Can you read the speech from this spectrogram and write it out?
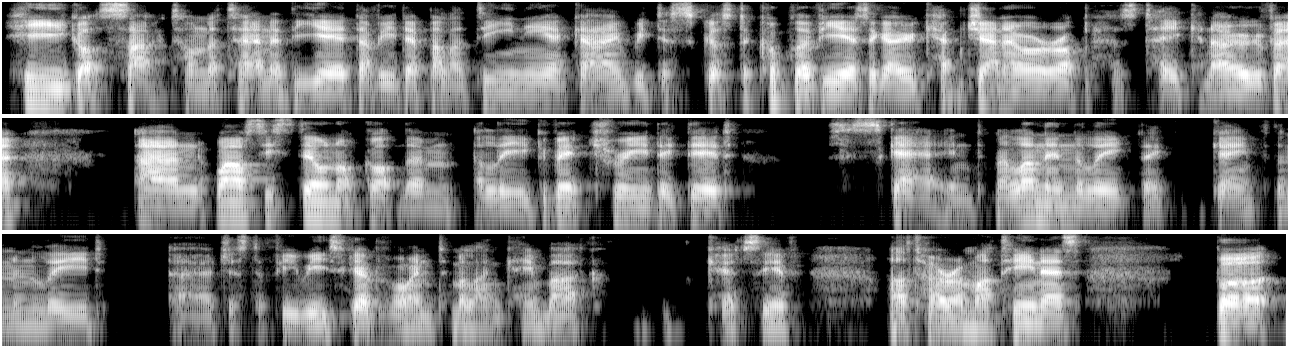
he got sacked on the turn of the year. Davide Ballardini, a guy we discussed a couple of years ago, who kept Genoa up, has taken over. And whilst he's still not got them a league victory, they did scare Inter Milan in the league. They gained for them in lead uh, just a few weeks ago before Inter Milan came back, courtesy of Lautaro Martinez. But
